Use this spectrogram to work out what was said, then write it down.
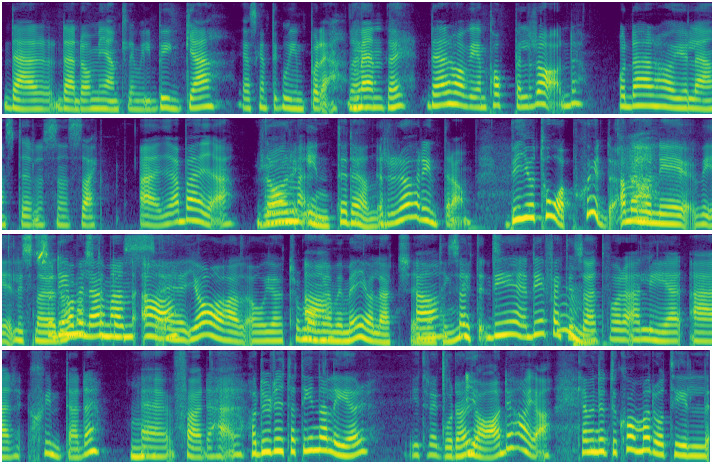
där, där de egentligen vill bygga. Jag ska inte gå in på det. Nej, men nej. där har vi en poppelrad. Och där har ju Länsstyrelsen sagt ajabaja. Rör de, inte den. Rör inte dem. Biotopskydd, ja men hörni, vi, lyssnare, Så det, har vi lärt man- oss. ja. eh, Ja, och jag tror många Ja. med mig har lärt sig Ja, någonting så nytt. det, det är faktiskt så att våra alléer är skyddade eh, för det här. Har du ritat in alléer i trädgårdar? Ja, det har jag. Kan vi inte komma då till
